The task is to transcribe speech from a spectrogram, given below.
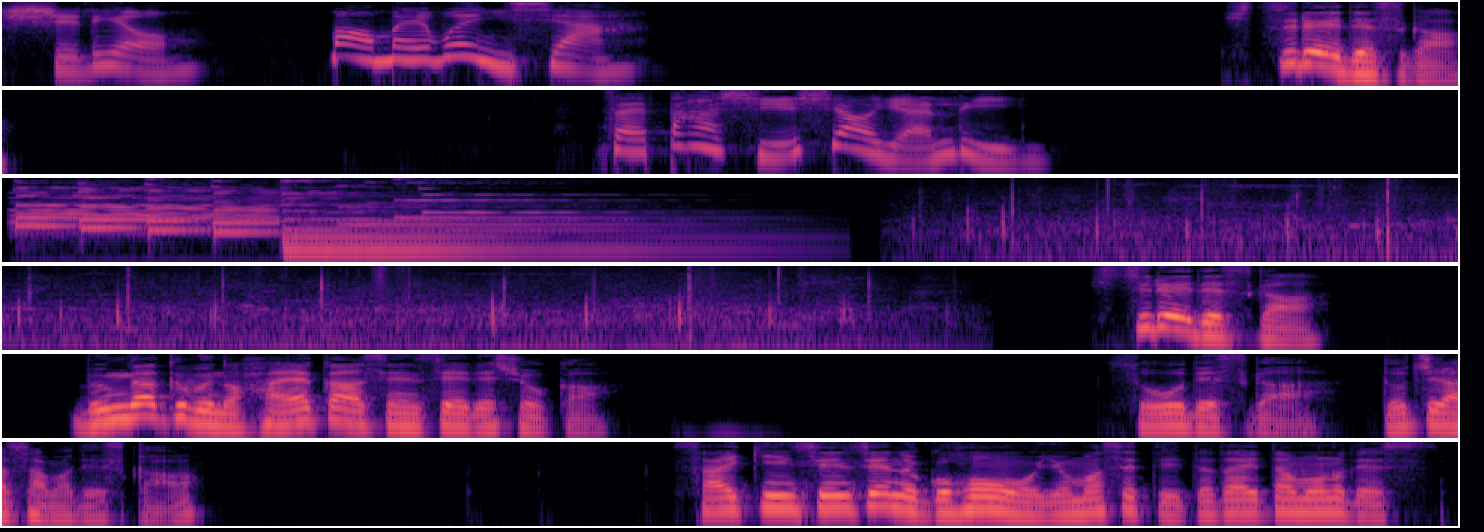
十六，冒昧问一下，失礼ですが、在大学校园里，失礼ですが、文学部の早川先生でしょうか？そうですが、どちら様ですか？最近先生のご本を読ませていただいたものです。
